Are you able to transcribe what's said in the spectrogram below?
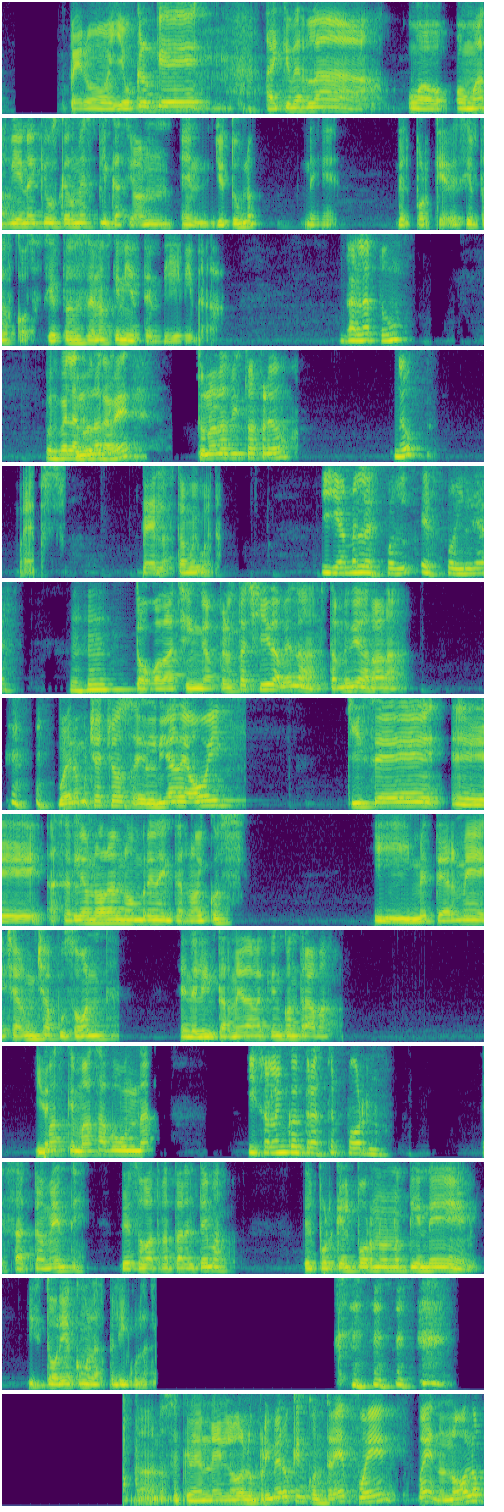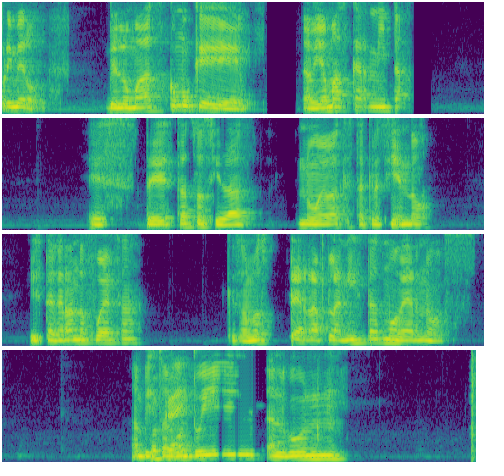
Pero yo creo que hay que verla, o, o más bien hay que buscar una explicación en YouTube, ¿no? De, del porqué de ciertas cosas, ciertas escenas que ni entendí ni nada. Dala tú. Pues vela ¿Tú no otra vez. ¿Tú no la has visto, Alfredo? No. Bueno, pues vela, está muy buena. Y ya me la spo- spoileas. Ujú. Toda chinga, pero está chida, vela, está media rara. Bueno, muchachos, el día de hoy quise eh, hacerle honor al nombre de Internoicos y meterme, echar un chapuzón en el internet a ver qué encontraba. Y temas que más abundan, Y solo encontraste porno. exactamente, de eso va a tratar el tema, del por qué el porno no tiene historia como las películas. No, no se crean. Eh, Lo, lo primero que encontré fue, bueno, no lo primero, de lo más como que había más carnita, es de esta sociedad nueva que está creciendo y está agarrando fuerza, que son los terraplanistas modernos. ¿Han visto algún tweet, algún,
